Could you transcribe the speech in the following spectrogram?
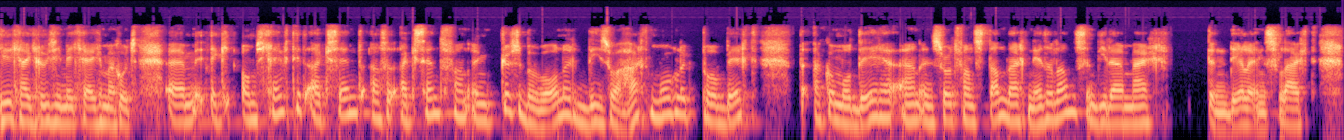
hier ga ik ruzie mee krijgen, maar goed. Ehm, ik omschrijf dit accent als het accent van een kustbewoner die zo hard mogelijk probeert te accommoderen aan een soort van standaard Nederlands en die daar maar ten dele in slaagt.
